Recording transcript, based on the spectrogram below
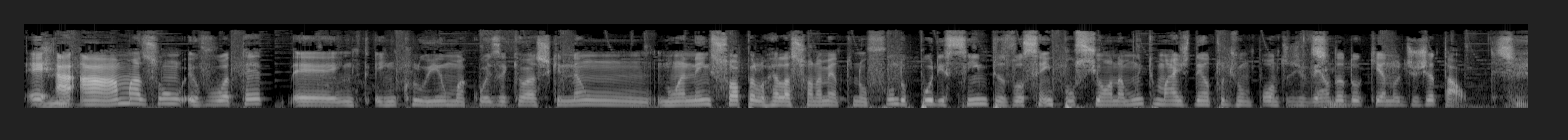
é, de... a, a, Amazon, eu vou até é, incluir uma coisa que eu acho que não, não é nem só pelo relacionamento. No fundo, puro e simples, você impulsiona muito mais dentro de um ponto de venda Sim. do que no digital. Sim.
